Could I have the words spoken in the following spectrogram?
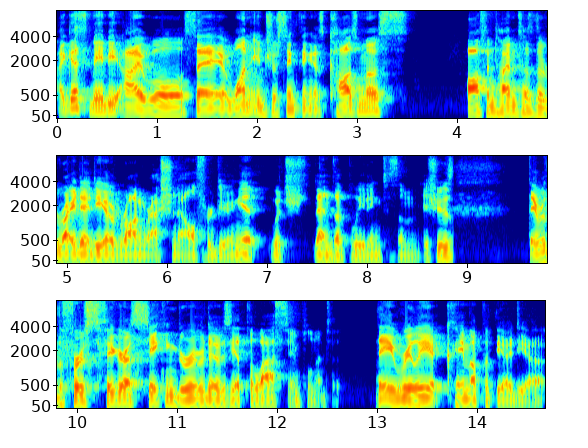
I guess maybe I will say one interesting thing is Cosmos oftentimes has the right idea, wrong rationale for doing it, which ends up leading to some issues. They were the first to figure out staking derivatives, yet the last to implement it. They really came up with the idea,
